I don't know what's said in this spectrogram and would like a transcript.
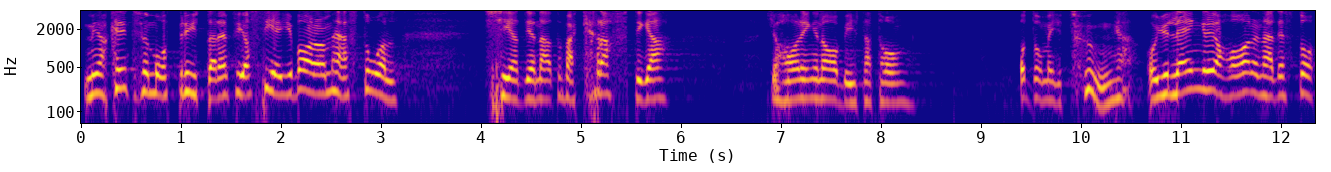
Men jag kan inte förmå att bryta den, för jag ser ju bara de här stålkedjorna, de här kraftiga. Jag har ingen avbitartång. Och de är ju tunga. Och ju längre jag har den här, desto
